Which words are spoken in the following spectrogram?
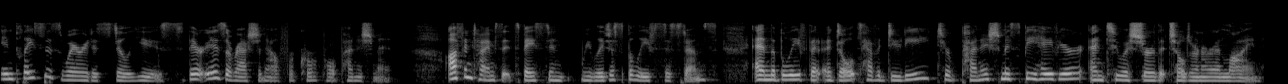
In places where it is still used, there is a rationale for corporal punishment. Oftentimes it's based in religious belief systems and the belief that adults have a duty to punish misbehavior and to assure that children are in line.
